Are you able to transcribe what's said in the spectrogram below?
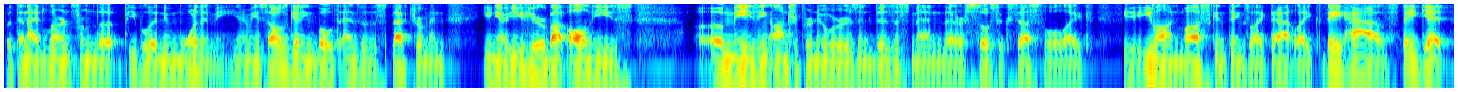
but then I'd learn from the people that knew more than me. You know what I mean? So I was getting both ends of the spectrum. And, you know, you hear about all these amazing entrepreneurs and businessmen that are so successful, like Elon Musk and things like that. Like they have, they get,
